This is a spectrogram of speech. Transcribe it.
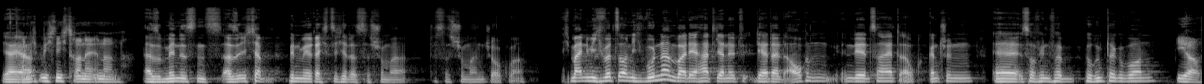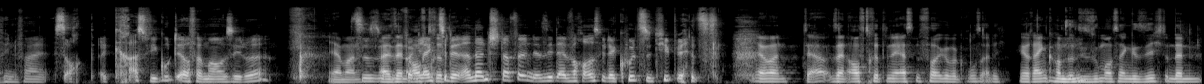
Ja, Kann ja. ich mich nicht dran erinnern. Also mindestens, also ich hab, bin mir recht sicher, dass das schon mal, dass das schon mal ein Joke war. Ich meine, mich würde es auch nicht wundern, weil der hat ja nicht, der hat halt auch in, in der Zeit auch ganz schön, äh, ist auf jeden Fall berühmter geworden. Ja, auf jeden Fall. Ist auch krass, wie gut der auf einmal aussieht, oder? Ja, Mann. So, so also Im Vergleich zu Auftritt, den anderen Staffeln, der sieht einfach aus wie der coolste Typ jetzt. ja, Mann, der, sein Auftritt in der ersten Folge war großartig. Hier reinkommt und sie zoomen auf sein Gesicht und dann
